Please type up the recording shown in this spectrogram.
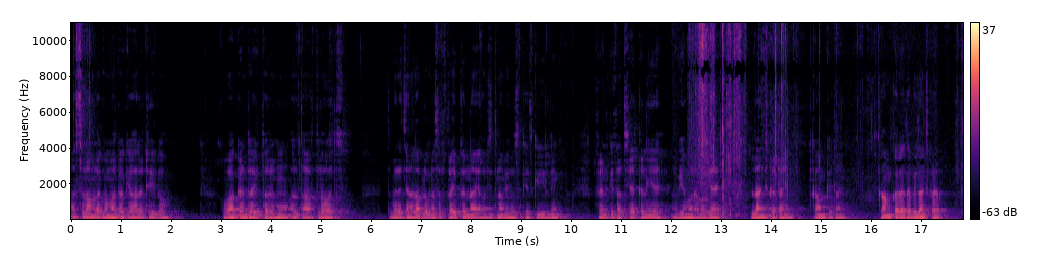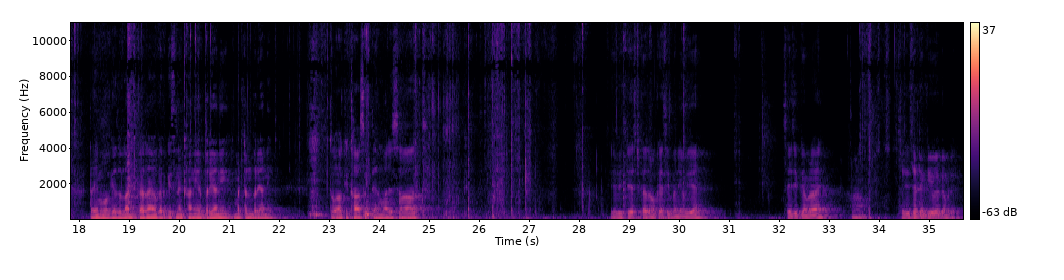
अस्सलाम वालेकुम का, क्या हाल है? ठीक हो? वाक एंड ड्राइव पर हूँ, अल्ताफ़ ब्लॉज तो मेरा चैनल आप लोगों ने सब्सक्राइब करना है और जितना भी हो सके इसकी लिंक फ्रेंड के साथ शेयर करनी है। अभी हमारा हो गया है लंच का टाइम, काम के टाइम। काम कर रहे थे, अभी लंच का टाइम हो गया तो लंच कर रहे हैं अगर किसी ने खानी है बिरयानी, मटन बिरयानी तो आके खा सकते हैं हमारे साथ। ये भी टेस्ट कर रहा हूँ, कैसी बनी हुई है। सही जी कैमरा है? हाँ। सही सेटिंग की हुई है कैमरे की?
